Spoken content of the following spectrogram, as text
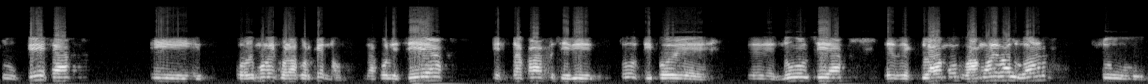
su queja y podemos mejorar, ¿por qué no? La policía está para recibir todo tipo de, denuncias, de reclamos, vamos a evaluar su,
